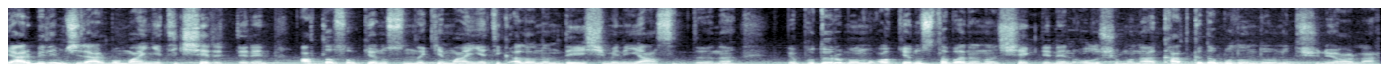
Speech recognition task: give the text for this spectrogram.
Yer bilimciler bu manyetik şeritlerin Atlas Okyanusu'ndaki manyetik alanın değişimini yansıttığını ve bu durumun okyanus tabanının şeklinin oluşumuna katkıda bulunduğunu düşünüyorlar.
